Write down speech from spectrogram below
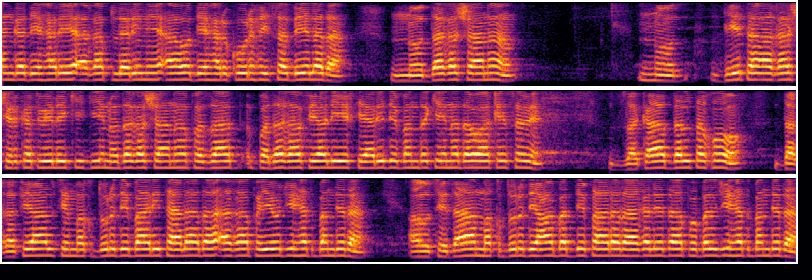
رنګ د هرې هغه پلرینې او د هر کور حصه بیله ده نو دغه شانه نو دیتا هغه شرکت ویل کیږي نو دغه شان په ذات په دغه فعل اختیاري د بند کې نه د واقع سوي ځکه دلته خو دغه فعل چې مقدور دی باری تعالی دا هغه په یو جهت باندې ده او چې دا مقدور دی عبد دی پاره راغلی دا په بل جهت باندې ده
